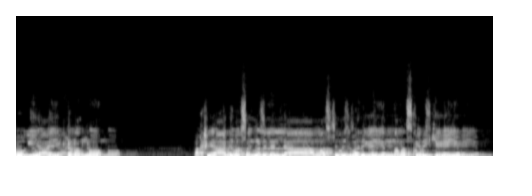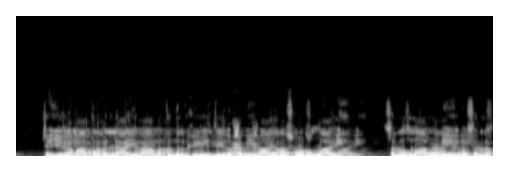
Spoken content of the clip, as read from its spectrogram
രോഗിയായി കിടന്നു. പക്ഷെ ആ ദിവസങ്ങളിലെല്ലാം മസ്ജിദിൽ വരികയും നമസ്കരിക്കുകയും ചെയ്യുക മാത്രമല്ല ഇമാമത്ത് നിൽക്കുകയും ചെയ്തു ഹബീബായ റസൂലുള്ളാഹി സല്ലല്ലാഹു അലൈഹി വസല്ലം.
